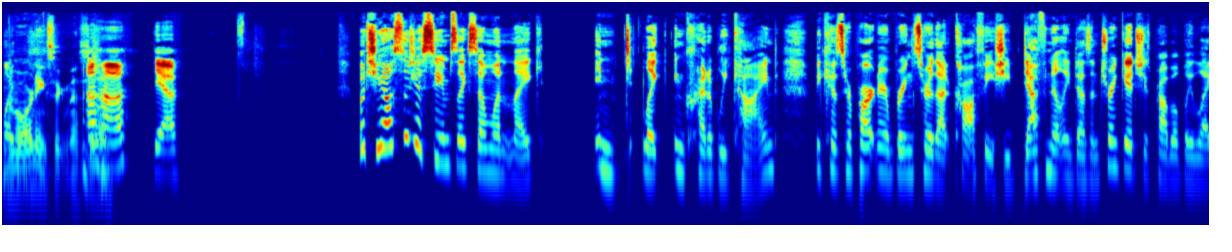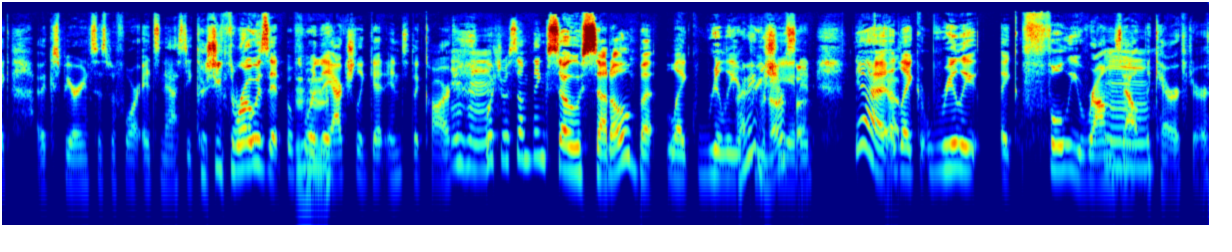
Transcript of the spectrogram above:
morning sickness. yeah. uh huh, yeah. But she also just seems like someone like in like incredibly kind because her partner brings her that coffee. She definitely doesn't drink it. She's probably like, I've experienced this before. It's nasty because she throws it before they mm-hmm. actually get into the car, mm-hmm. which was something so subtle but like really I didn't even notice appreciated. Yeah, Yeah. like really like fully rounds out the mm. character.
